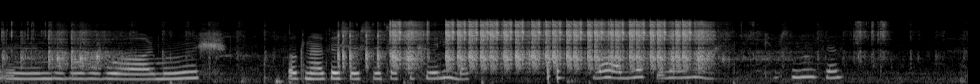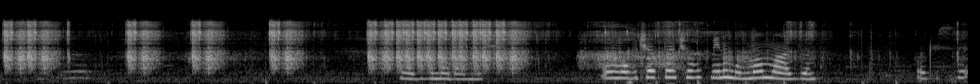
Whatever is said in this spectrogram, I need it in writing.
Hmm, bu, bu, bu, bu varmış. Bakın arkadaşlar size taktik söyleyeyim bak. La Allah belanı versin. Kimsin lan sen? Ha bizim adammış. O bıçaktan çabuk benim bulmam lazım. Bak size.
